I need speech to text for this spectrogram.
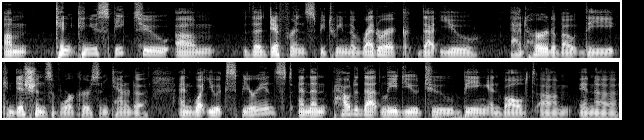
Um, can can you speak to um, the difference between the rhetoric that you had heard about the conditions of workers in Canada and what you experienced, and then how did that lead you to being involved um, in a,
